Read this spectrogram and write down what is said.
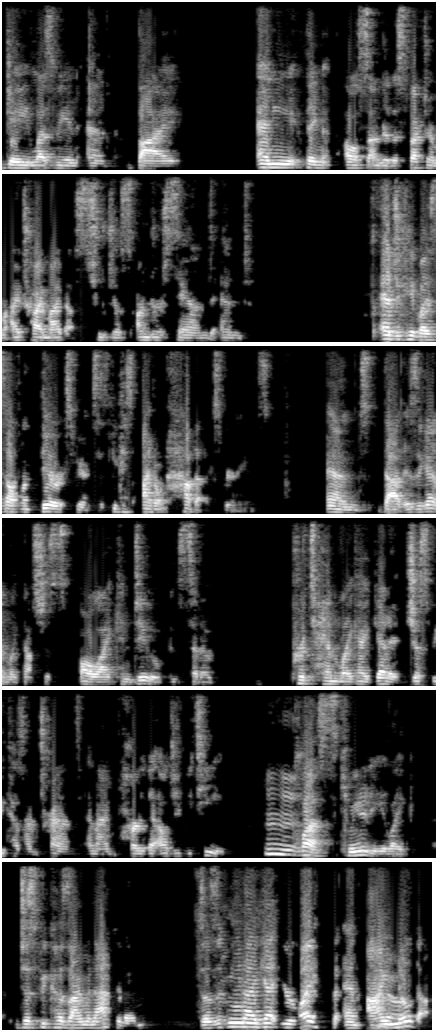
gay, lesbian, and bi, anything else under the spectrum. I try my best to just understand and educate myself on their experiences because I don't have that experience. And that is, again, like that's just all I can do instead of pretend like I get it just because I'm trans and I'm part of the LGBT Mhm. plus community. Like, just because I'm an acronym doesn't mean I get your life, and I Yeah. know that.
